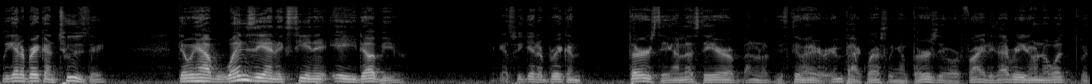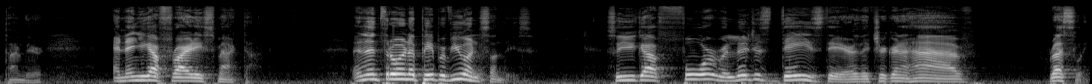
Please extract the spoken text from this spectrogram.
We got a break on Tuesday. Then we have Wednesday NXT and AEW. I guess we get a break on Thursday, unless they air. I don't know if they still air Impact Wrestling on Thursday or Fridays. I really don't know what, what time they're. And then you got Friday SmackDown, and then throw in a pay per view on Sundays. So you got four religious days there that you're gonna have wrestling,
